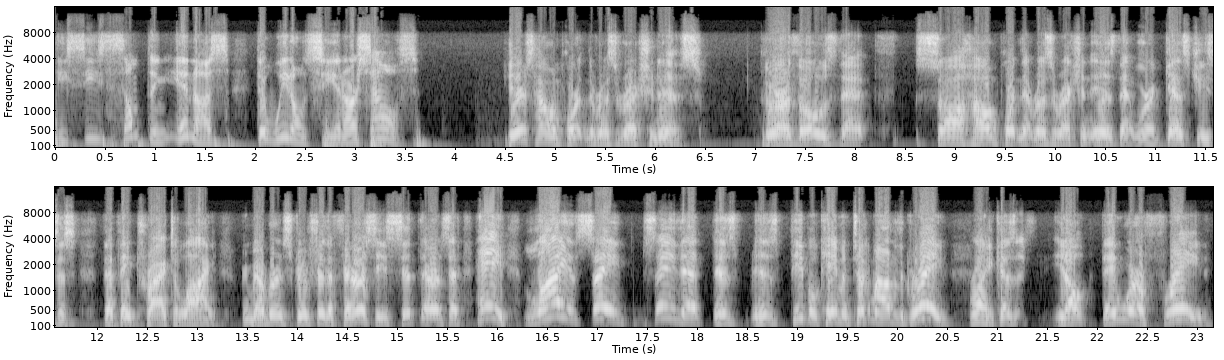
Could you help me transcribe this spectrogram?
He sees something in us that we don't see in ourselves. Here's how important the resurrection is there are those that saw how important that resurrection is that were against Jesus that they tried to lie. Remember in scripture the Pharisees sit there and said, "Hey, lie and say say that his his people came and took him out of the grave." Right. Because you know, they were afraid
